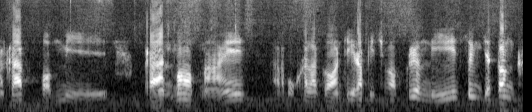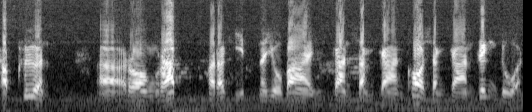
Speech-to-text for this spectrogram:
นะครับ ผมมีการมอบหมายอ่าบุคลากรที่รับผิดชอบเรื่องนี้ ซึ่งจะต้องขับเคลื่อนอารองรับภารกิจนโยบาย การสั่งการข้อสั่งการเร่งด่วน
